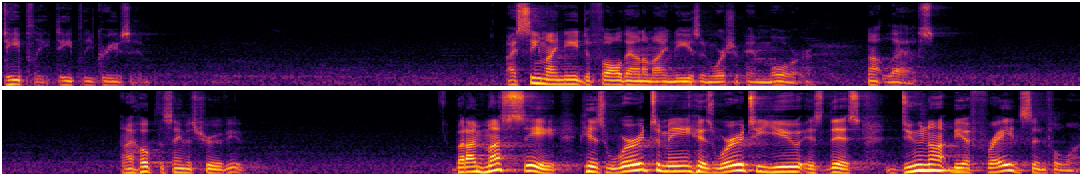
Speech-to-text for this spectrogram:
Deeply, deeply grieves him. I see my need to fall down on my knees and worship him more, not less. And I hope the same is true of you. But I must see his word to me, his word to you is this do not be afraid, sinful one.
